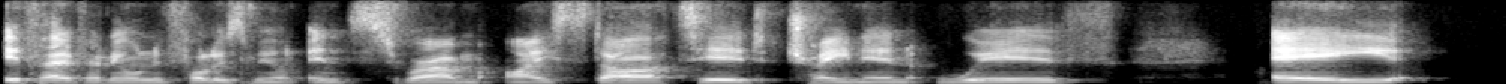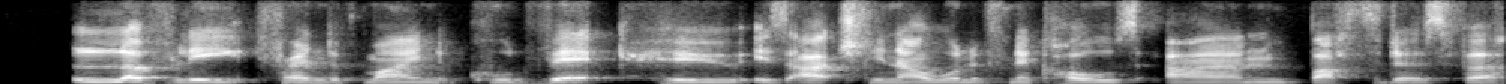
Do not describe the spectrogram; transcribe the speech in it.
if anyone who follows me on Instagram, I started training with a lovely friend of mine called Vic, who is actually now one of Nicole's ambassadors for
